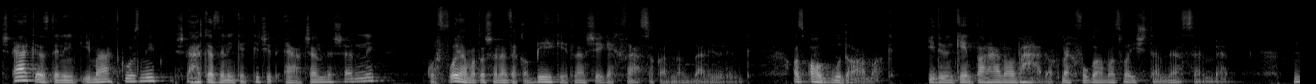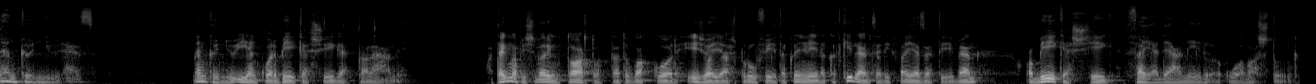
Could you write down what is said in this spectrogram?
és elkezdenénk imádkozni, és elkezdenénk egy kicsit elcsendesedni, akkor folyamatosan ezek a békétlenségek felszakadnak belőlünk. Az aggodalmak, időnként talán a vádak megfogalmazva Istennel szemben. Nem könnyű ez. Nem könnyű ilyenkor békességet találni. Ha tegnap is velünk tartottatok, akkor Ézsaiás próféta könyvének a 9. fejezetében a békesség fejedelméről olvastunk.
